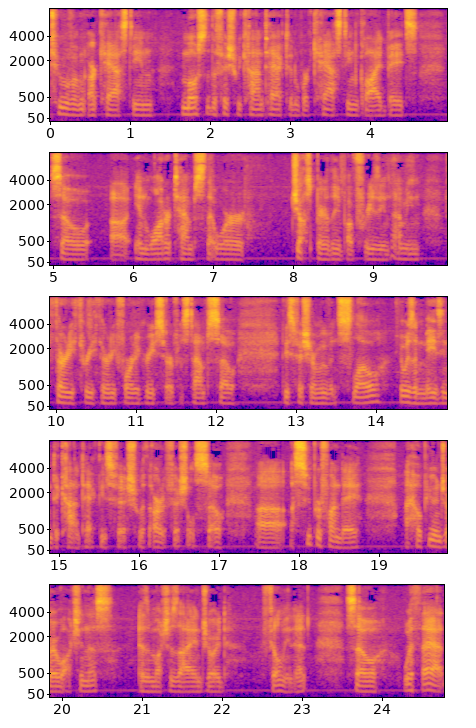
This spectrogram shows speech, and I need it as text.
Two of them are casting. Most of the fish we contacted were casting glide baits. So uh, in water temps that were just barely above freezing. I mean, 33, 34 degree surface temps. So these fish are moving slow. It was amazing to contact these fish with artificials. So uh, a super fun day. I hope you enjoy watching this as much as I enjoyed filming it. So with that,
